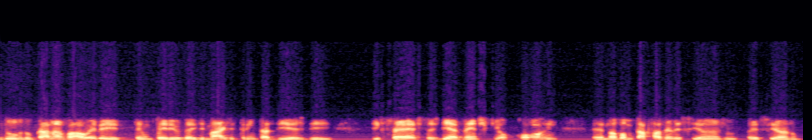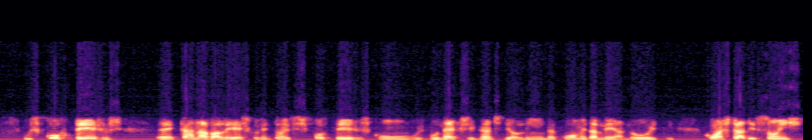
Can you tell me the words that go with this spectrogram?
dúvida. O carnaval ele tem um período de mais de 30 dias de, de festas, de eventos que ocorrem. É, nós vamos estar fazendo esse, anjo, esse ano os cortejos é, carnavalescos, então esses cortejos com os bonecos gigantes de Olinda, com o Homem da Meia-Noite, com as tradições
